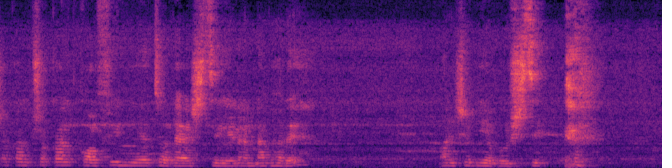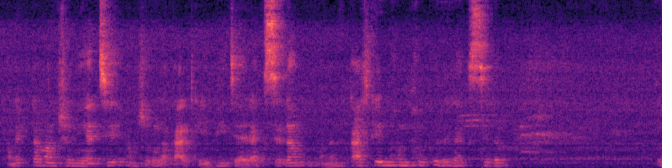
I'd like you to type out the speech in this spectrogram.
সকাল সকাল কফি নিয়ে চলে আসছি রান্নাঘরে। মাংস নিয়ে বসছি। অনেকটা মাংস নিয়েছি। মাংসগুলো কালকেই ভিজায় রাখছিলাম। মানে কালকেই নর্মাল করে রাখছিলাম। তো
